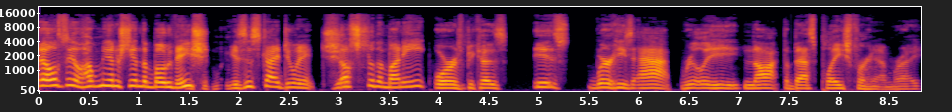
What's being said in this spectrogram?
also help me understand the motivation. Is this guy doing it just for the money or is because is where he's at really not the best place for him, right?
